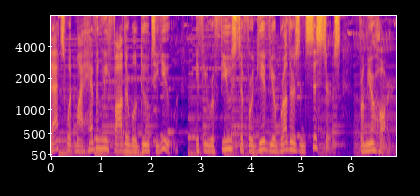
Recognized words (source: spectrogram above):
That's what my heavenly Father will do to you if you refuse to forgive your brothers and sisters from your heart.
